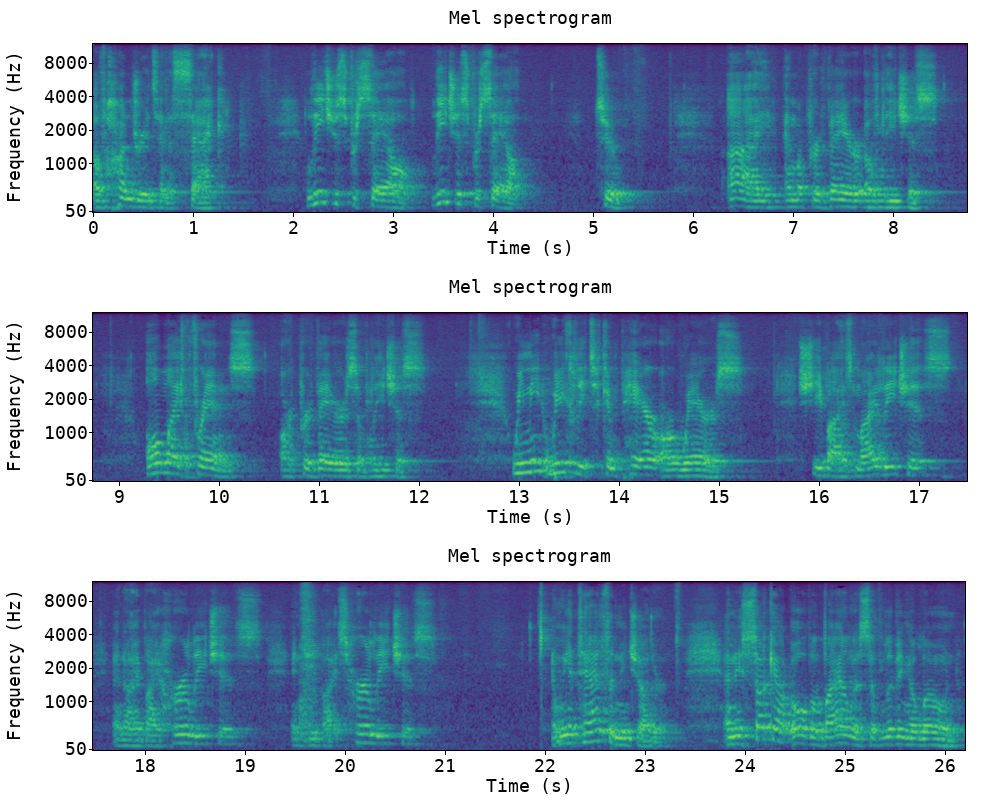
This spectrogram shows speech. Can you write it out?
of hundreds in a sack. Leeches for sale, leeches for sale. Two, I am a purveyor of leeches. All my friends are purveyors of leeches. We meet weekly to compare our wares. She buys my leeches, and I buy her leeches, and he buys her leeches. And we attach them each other. And they suck out all the vileness of living alone,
